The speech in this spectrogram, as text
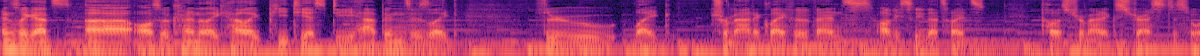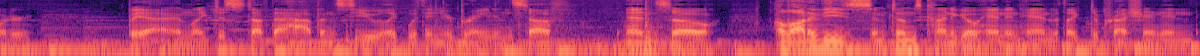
And it's like that's uh, also kind of like how like PTSD happens is like through like traumatic life events. Obviously, that's why it's post traumatic stress disorder. But yeah, and like just stuff that happens to you like within your brain and stuff. And so a lot of these symptoms kind of go hand in hand with like depression and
